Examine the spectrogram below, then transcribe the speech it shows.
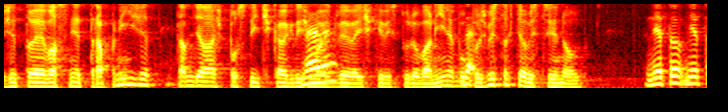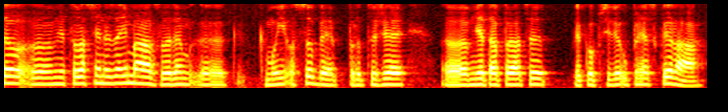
že to je vlastně trapný, že tam děláš poslíčka, když ne, máš dvě vejšky vystudovaný, nebo ne. proč bys to chtěl vystřihnout? Mě to, mě, to, eh, mě to vlastně nezajímá vzhledem eh, k, k mojí osobě, protože eh, mě ta práce jako přijde úplně skvělá.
